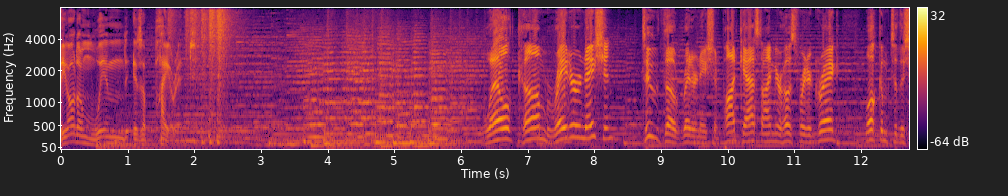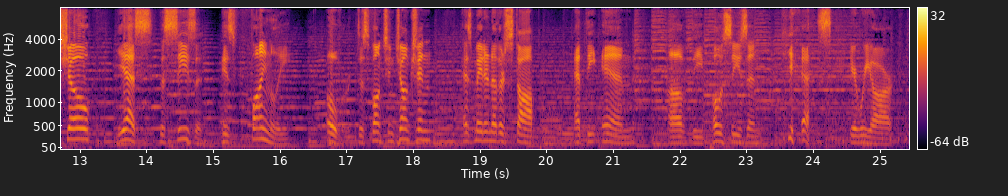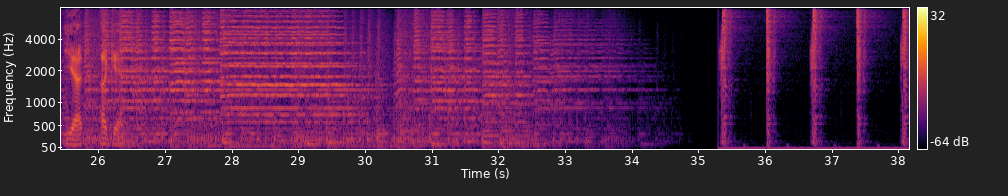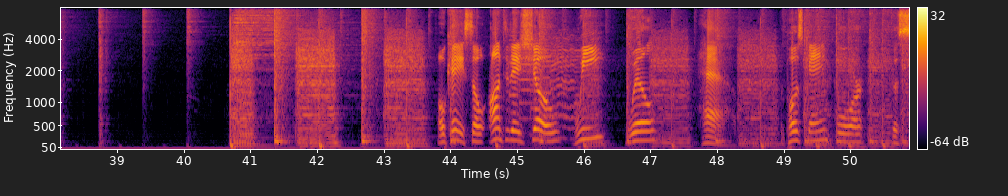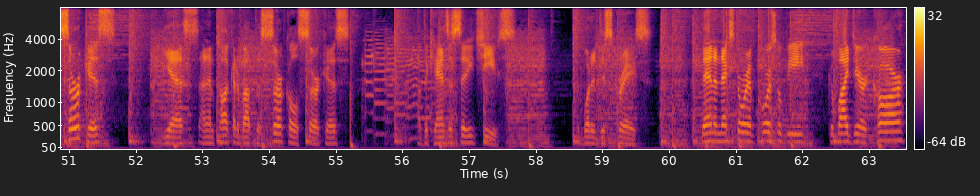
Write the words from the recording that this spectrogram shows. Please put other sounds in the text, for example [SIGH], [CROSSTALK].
The autumn wind is a pirate. Welcome, Raider Nation, to the Raider Nation podcast. I'm your host, Raider Greg. Welcome to the show. Yes, the season is finally over. Dysfunction Junction has made another stop at the end of the postseason. [LAUGHS] Yes, here we are yet again. Okay, so on today's show, we will have the post game for the circus. Yes, and I'm talking about the circle circus of the Kansas City Chiefs. What a disgrace. Then the next story, of course, will be goodbye, Derek Carr,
